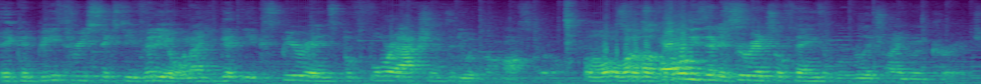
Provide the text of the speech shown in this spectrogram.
It could be 360 video, and I could get the experience before I actually have to do it in the hospital. Oh, So okay. all these experiential things that we're really trying to encourage.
